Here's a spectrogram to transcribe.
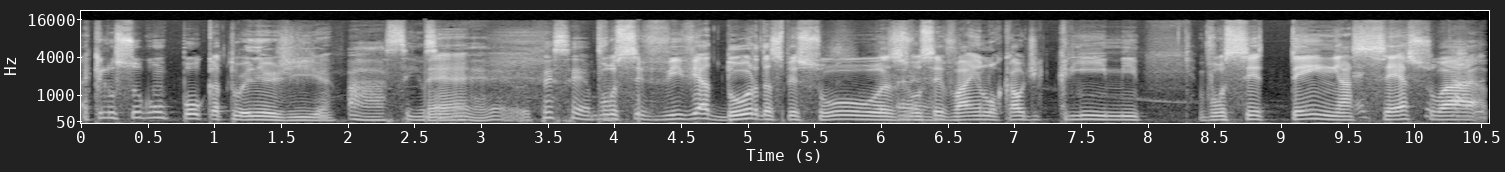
Aquilo suga um pouco a tua energia. Ah, sim, eu, Né? sei, é, eu percebo. Você vive a dor das pessoas, É. você vai em local de crime, você tem acesso a.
